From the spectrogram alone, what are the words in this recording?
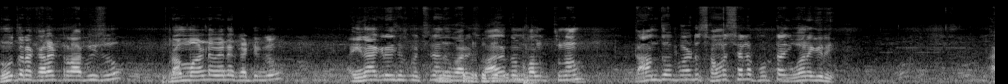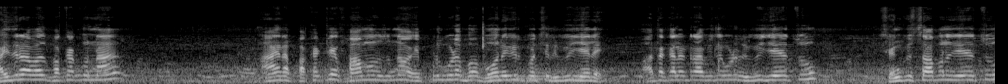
నూతన కలెక్టర్ ఆఫీసు బ్రహ్మాండమైన కట్టిండు ఇనాగ్రేషన్కి వచ్చినందుకు వారికి స్వాగతం పలుకుతున్నాం. దాంతోపాటు సమస్యల పుట్ట భువనగిరి. హైదరాబాద్ పక్కకున్న ఆయన పక్కకే ఫామ్ హౌస్ ఉన్నా ఎప్పుడు కూడా భువనగిరికి వచ్చి రివ్యూ చేయలే. పాత కలెక్టర్ ఆఫీస్లో కూడా రివ్యూ చేయొచ్చు. శంకుస్థాపన చేయొచ్చు.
